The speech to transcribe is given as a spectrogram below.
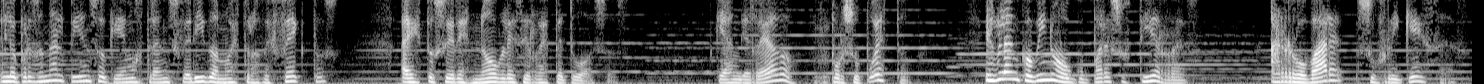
En lo personal pienso que hemos transferido nuestros defectos a estos seres nobles y respetuosos. ¿Que han guerreado? Por supuesto. El blanco vino a ocupar sus tierras, a robar sus riquezas.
